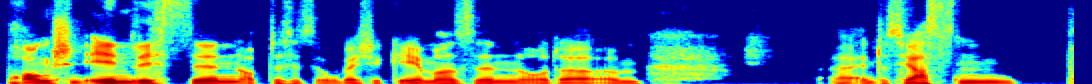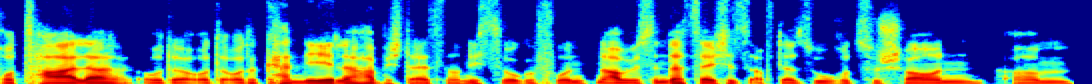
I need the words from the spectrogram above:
branchenähnlich sind, ob das jetzt irgendwelche Gamer sind oder ähm, äh, Enthusiasten, oder, oder, oder Kanäle habe ich da jetzt noch nicht so gefunden, aber wir sind tatsächlich jetzt auf der Suche zu schauen, ähm,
